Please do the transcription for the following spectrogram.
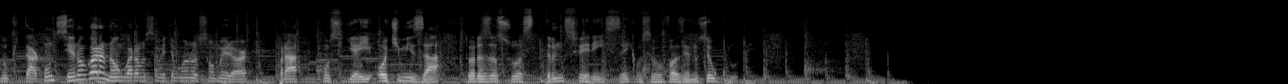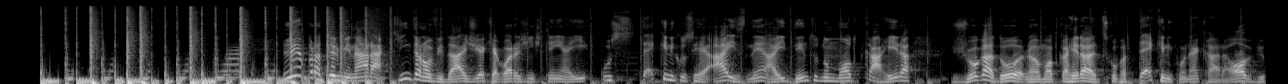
no que tá acontecendo. Agora não, agora você vai ter uma noção melhor para conseguir aí otimizar todas as suas transferências aí que você for fazer no seu clube. E para terminar, a quinta novidade é que agora a gente tem aí os técnicos reais, né, aí dentro do modo carreira jogador, não, modo carreira, desculpa, técnico, né, cara, óbvio.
